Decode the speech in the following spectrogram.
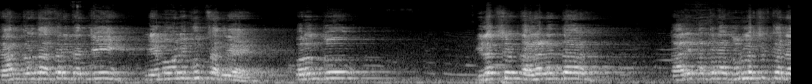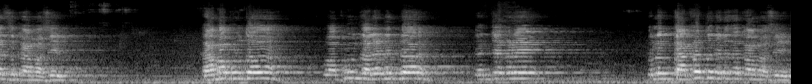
काम करत असताना त्यांची नियमावली खूप चांगली आहे. परंतु इलेक्शन झाल्यानंतर कार्यकर्त्यांना दुर्लक्षित करण्याचं काम असेल. कामापुरतं वापरून झाल्यानंतर त्यांच्याकडे त्याला ताकद देण्याचं काम असेल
